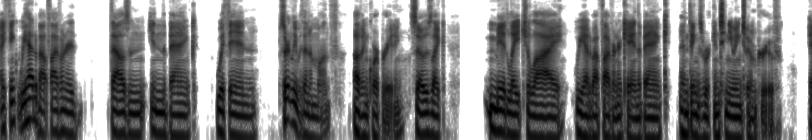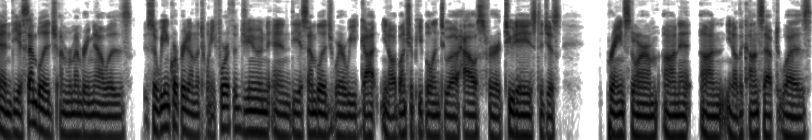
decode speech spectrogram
I think we had about five hundred thousand in the bank within certainly within a month of incorporating. So it was like mid late July, we had about 500k in the bank, and things were continuing to improve. And the assemblage I'm remembering now was so we incorporated on the 24th of June, and the assemblage where we got you know a bunch of people into a house for two days to just brainstorm on it on you know the concept was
